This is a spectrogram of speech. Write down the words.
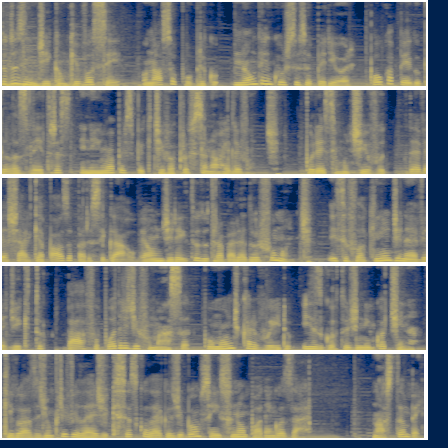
Estudos indicam que você, o nosso público, não tem curso superior, pouco apego pelas letras e nenhuma perspectiva profissional relevante. Por esse motivo, deve achar que a pausa para o cigarro é um direito do trabalhador fumante. Esse floquinho de neve adicto, bafo podre de fumaça, pulmão de carvoeiro e esgoto de nicotina, que goza de um privilégio que seus colegas de bom senso não podem gozar. Nós também.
